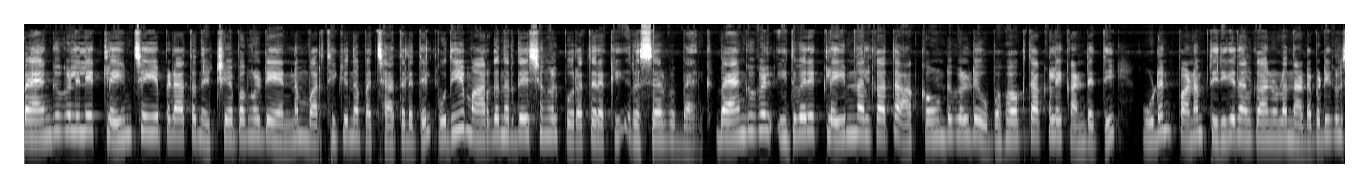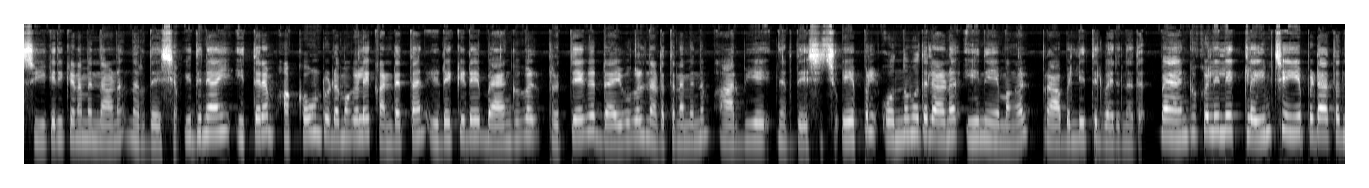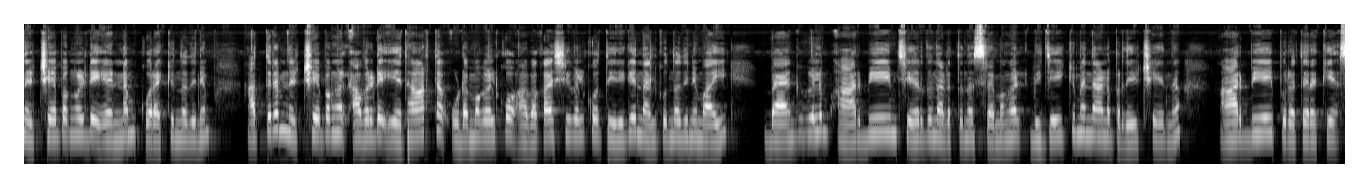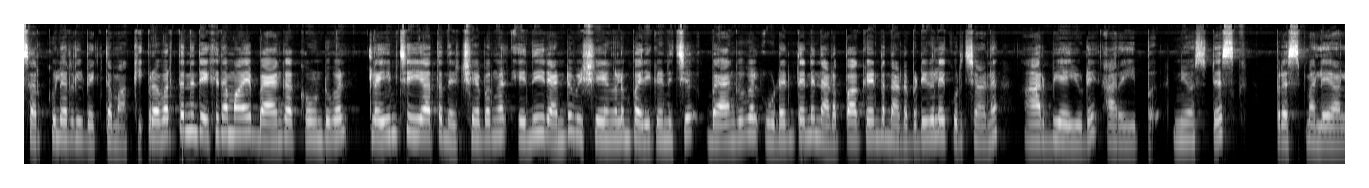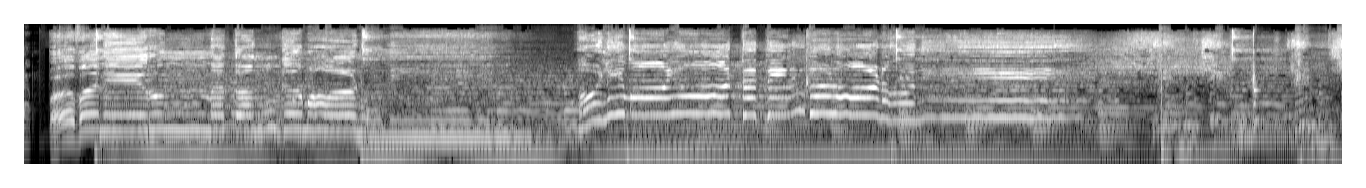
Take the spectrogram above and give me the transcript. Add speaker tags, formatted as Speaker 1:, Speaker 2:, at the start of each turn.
Speaker 1: ബാങ്കുകളിലെ claim ചെയ്യപ്പെടാത്ത നിക്ഷേപങ്ങളുടെ എണ്ണം വർദ്ധിക്കുന്ന പശ്ചാത്തലത്തിൽ പുതിയ മാർഗനിർദ്ദേശങ്ങൾ പുറത്തിറക്കി റിസർവ് ബാങ്ക്. ബാങ്കുകൾ ഇതുവരെ ക്ലെയിം നൽകാത്ത അക്കൗണ്ടുകളുടെ ഉപഭോക്താക്കളെ കണ്ടെത്തി ഉടൻ പണം തിരികെ നൽകാനുള്ള നടപടികൾ സ്വീകരിക്കണമെന്നാണ് നിർദ്ദേശം. ഇതിനായി ഇത്തരം അക്കൗണ്ട് ഉടമകളെ കണ്ടെത്താൻ ഇടയ്ക്കിടെ ബാങ്കുകൾ പ്രത്യേക ഡ്രൈവുകൾ നടത്തണമെന്നും ആർ നിർദ്ദേശിച്ചു. ഏപ്രിൽ ഒന്നു മുതലാണ് ഈ നിയമങ്ങൾ പ്രാബല്യത്തിൽ വരുന്നത്. ബാങ്കുകളിലെ ക്ലെയിം ചെയ്യപ്പെടാത്ത നിക്ഷേപങ്ങളുടെ എണ്ണം കുറയ്ക്കുന്നതിനും അത്തരം നിക്ഷേപങ്ങൾ അവരുടെ യഥാർത്ഥ ഉടമകൾക്കോ അവകാശികൾക്കോ തിരികെ നൽകുന്നതിനുമായി ബാങ്കുകളും ആർ ബി ഐയും ചേർന്ന് നടത്തുന്ന ശ്രമങ്ങൾ വിജയിക്കുമെന്നാണ് പ്രതീക്ഷയെന്ന് ആർ ബി ഐ പുറത്തിറക്കിയ സർക്കുലറിൽ വ്യക്തമാക്കി. പ്രവർത്തനരഹിതമായ ബാങ്ക് അക്കൗണ്ടുകൾ ക്ലെയിം ചെയ്യാത്ത നിക്ഷേപങ്ങൾ എന്നീ രണ്ട് വിഷയങ്ങളും പരിഗണിച്ച് ബാങ്കുകൾ ഉടൻ തന്നെ നടപ്പാക്കേണ്ട നടപടികളെക്കുറിച്ചാണ് ആർ ബി ഐയുടെ അറിയിപ്പ്. News desk press Malayalam.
